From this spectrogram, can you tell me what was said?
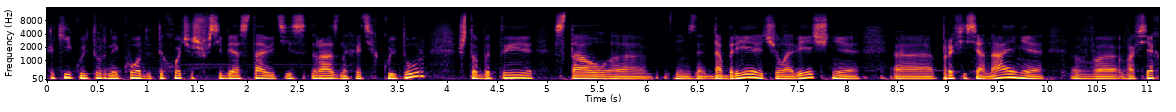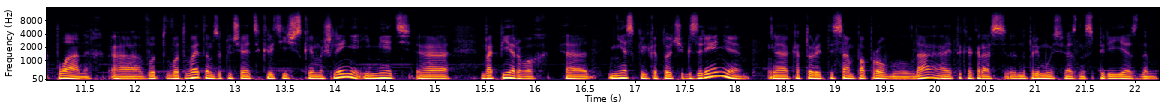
какие культурные коды ты хочешь в себе оставить из разных этих культур, чтобы ты стал, э, я не знаю, добрее, человечнее, э, профессиональнее в, во всех планах. Э, вот, вот в этом заключается критическое мышление. Иметь, э, во-первых, несколько точек зрения, которые ты сам попробовал, да, а это как раз напрямую связано с переездом.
